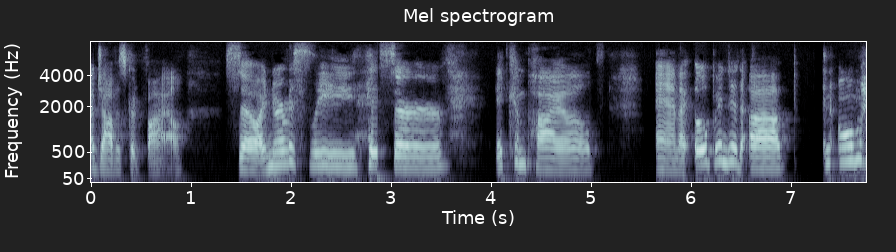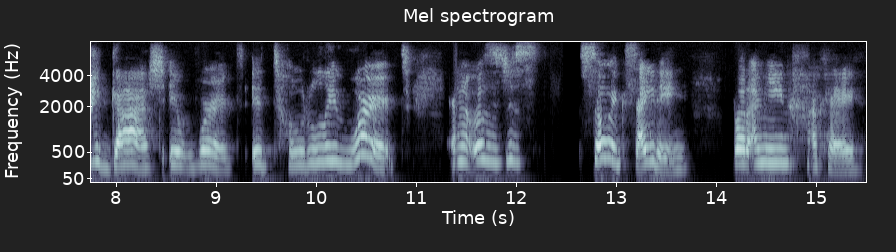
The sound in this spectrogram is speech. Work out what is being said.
a JavaScript file. So I nervously hit serve, it compiled, and I opened it up, and oh my gosh, it worked. It totally worked and it was just so exciting. But I mean, okay,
